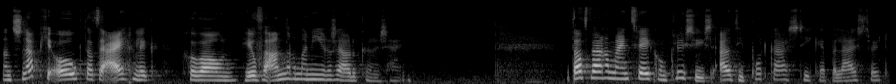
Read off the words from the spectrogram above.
dan snap je ook dat er eigenlijk gewoon heel veel andere manieren zouden kunnen zijn. Dat waren mijn twee conclusies uit die podcast die ik heb beluisterd.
